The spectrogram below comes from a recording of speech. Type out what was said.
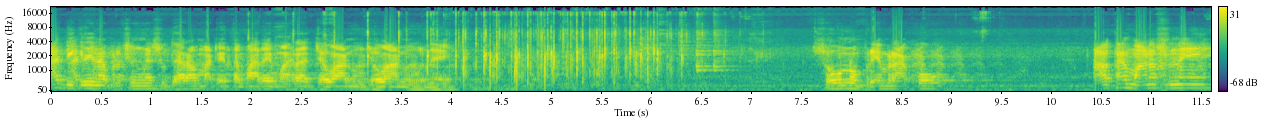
આ દીકરીના પ્રસંગને સુધારવા માટે તમારે મહારાજ જવાનું જવાનું અને સૌનો પ્રેમ રાખો. આવતા માણસને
